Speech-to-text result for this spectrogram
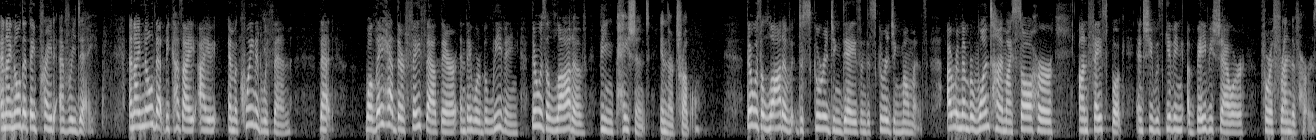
And I know that they prayed every day. And I know that because I, I am acquainted with them, that while they had their faith out there and they were believing, there was a lot of being patient in their trouble. There was a lot of discouraging days and discouraging moments. I remember one time I saw her on Facebook and she was giving a baby shower for a friend of hers.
